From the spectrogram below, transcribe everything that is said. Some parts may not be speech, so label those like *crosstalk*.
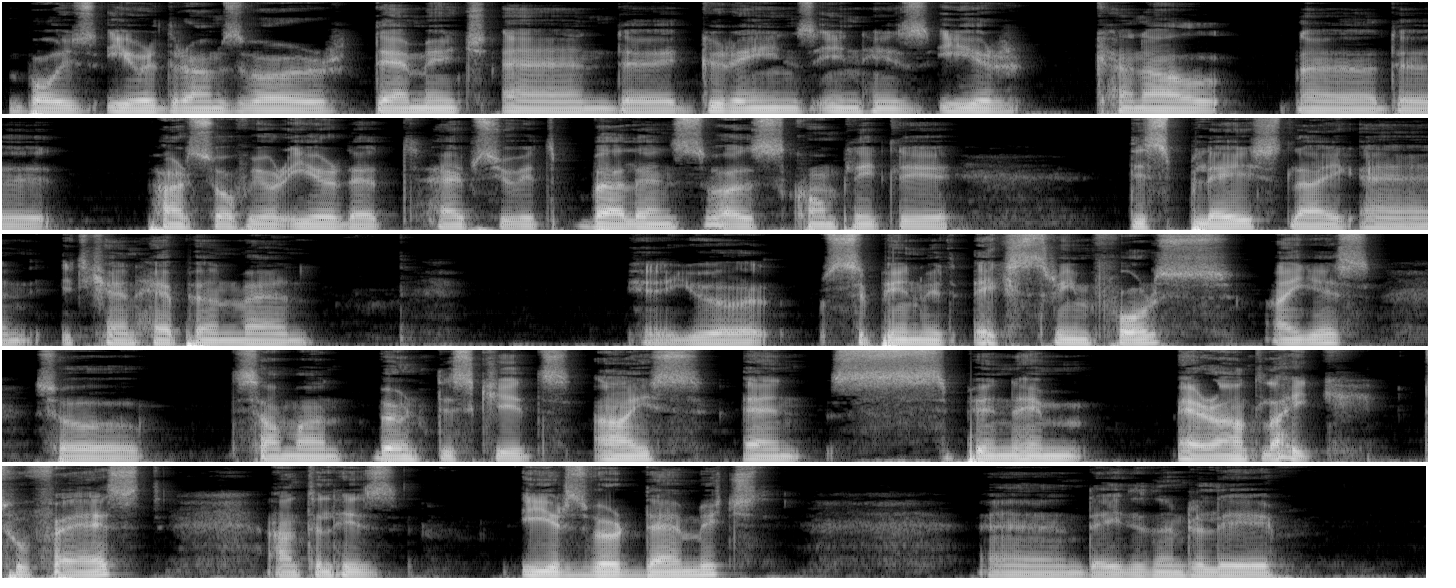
boy's eardrums were damaged and the grains in his ear canal, uh, the parts of your ear that helps you with balance, was completely displaced like and it can happen when uh, you spin with extreme force i guess. So someone burnt this kid's eyes and spin him around *laughs* like too fast until his ears were damaged. And they didn't really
